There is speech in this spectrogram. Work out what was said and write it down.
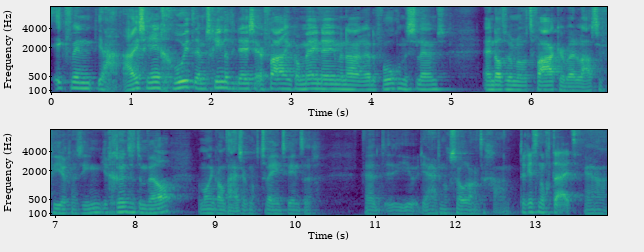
ik vind, ja, hij is erin gegroeid. En misschien dat hij deze ervaring kan meenemen naar de volgende slams. En dat we hem nog wat vaker bij de laatste vier gaan zien. Je gunt het hem wel. Aan de andere kant, hij is ook nog 22. Eh, die- die- hij heeft nog zo lang te gaan. Er is nog tijd. Ja.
